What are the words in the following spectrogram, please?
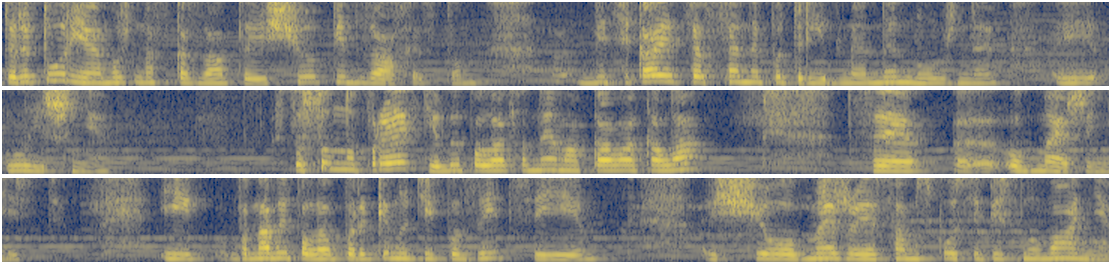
Територія, можна сказати, що під захистом. Відсікається все непотрібне, ненужне і лишнє. Стосовно проєктів випала фонема кала-кала це е, обмеженість. І вона випала в перекинутій позиції, що обмежує сам спосіб існування.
